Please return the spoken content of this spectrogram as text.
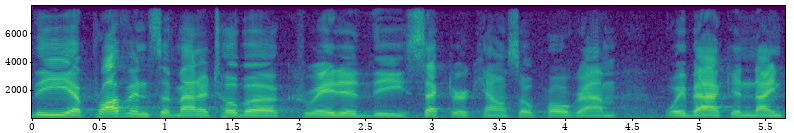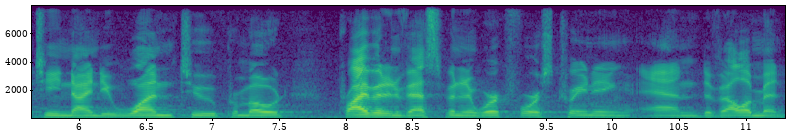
The uh, province of Manitoba created the Sector Council program way back in 1991 to promote private investment in workforce training and development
